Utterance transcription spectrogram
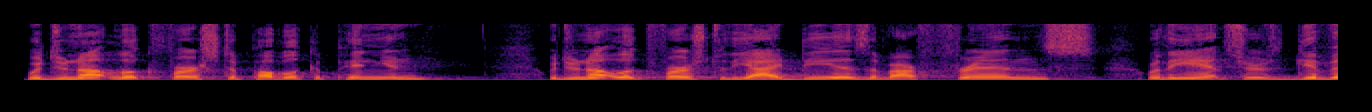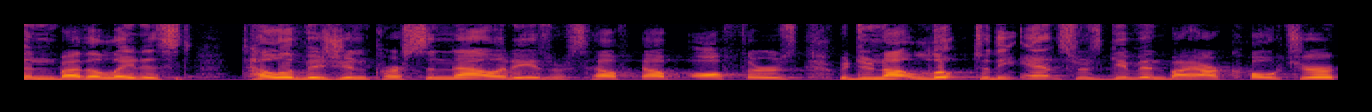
We do not look first to public opinion. We do not look first to the ideas of our friends or the answers given by the latest television personalities or self help authors. We do not look to the answers given by our culture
